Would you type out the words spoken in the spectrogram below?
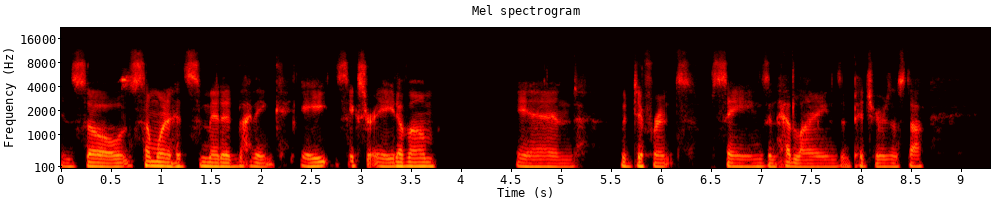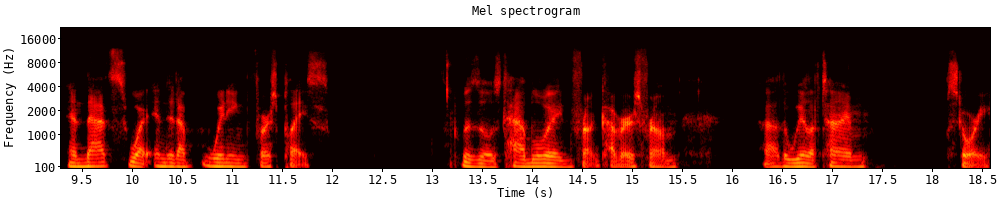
And so someone had submitted, I think, eight, six or eight of them, and with different sayings and headlines and pictures and stuff. And that's what ended up winning first place was those tabloid front covers from uh, the Wheel of Time story.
